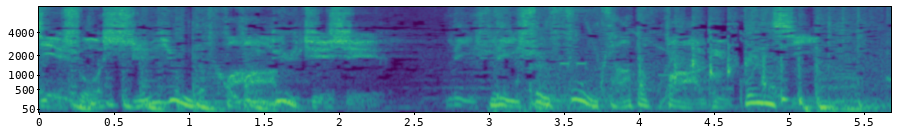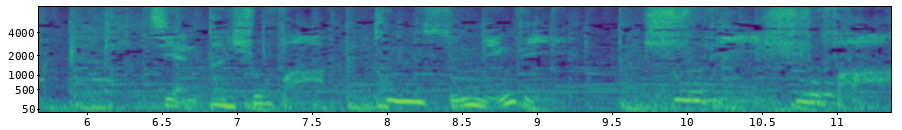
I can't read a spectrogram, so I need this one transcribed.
解说实用的法律知识，理理顺复杂的法律关系，简单说法，通俗明理，说理说法。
